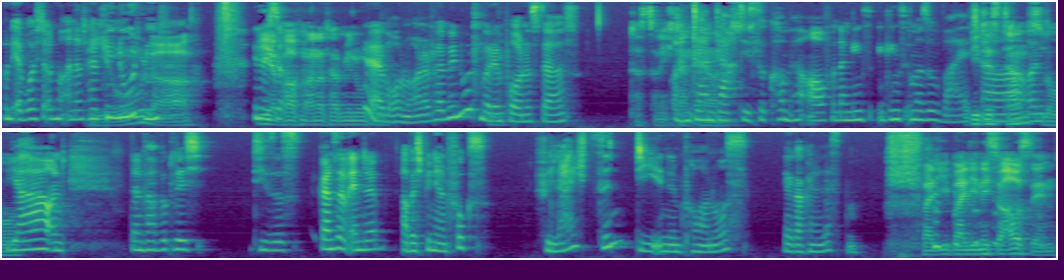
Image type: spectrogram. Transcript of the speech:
Und er bräuchte auch nur anderthalb Minuten. Und ich Ihr so, braucht nur anderthalb Minuten. ja, er braucht nur anderthalb Minuten bei den Pornostars. Das ist doch nicht dein Und dann Ernst. dachte ich so, komm, hör auf. Und dann ging's ging's immer so weiter. Wie distanzlos. Und, ja, und dann war wirklich dieses ganz am Ende, aber ich bin ja ein Fuchs. Vielleicht sind die in den Pornos ja gar keine Lesben. Weil die, weil die nicht so aussehen.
